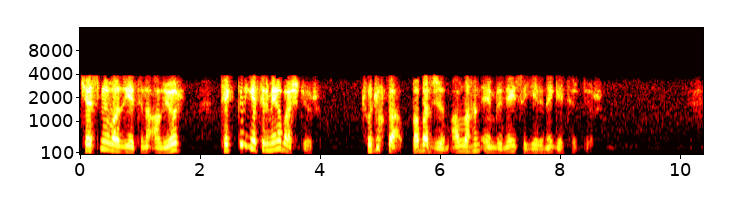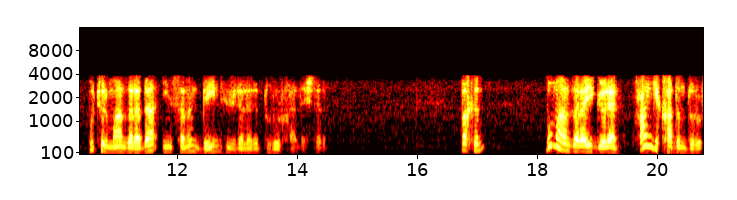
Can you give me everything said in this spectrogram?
kesme vaziyetine alıyor, tekbir getirmeye başlıyor. Çocuk da babacığım Allah'ın emri neyse yerine getir diyor. Bu tür manzarada insanın beyin hücreleri durur kardeşlerim. Bakın bu manzarayı gören hangi kadın durur?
